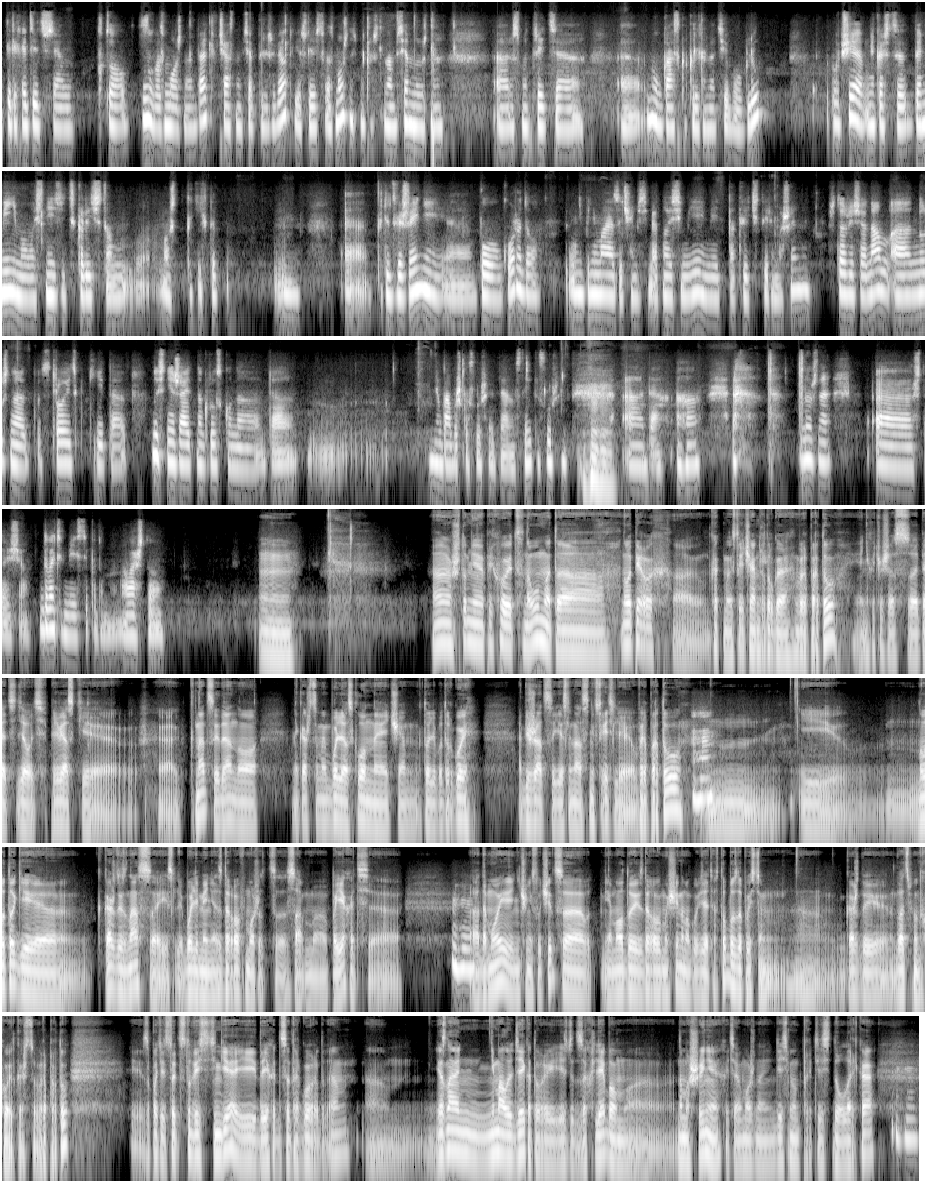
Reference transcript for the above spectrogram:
переходить всем, кто, ну, возможно, да, в частном секторе живет, если есть возможность, мне кажется, нам всем нужно э, рассмотреть э, ну, газ как альтернативу углю, вообще, мне кажется, до минимума снизить количество, может, каких-то передвижений по городу. Не понимаю, зачем себе одной семье иметь по 3-4 машины. Что же еще? Нам э, нужно строить какие-то, ну, снижать нагрузку на, да, меня бабушка слушает рядом, стоит и слушает. А, да, ага. Нужно а, что еще? Давайте вместе подумаем. А вас что? А, что мне приходит на ум, это, ну, во-первых, а, как мы встречаем друг друга в аэропорту. Я не хочу сейчас опять делать привязки э, к нации, да, но Мне кажется, мы более склонны, чем кто-либо другой, обижаться, если нас не встретили в аэропорту. Ага. И ну, в итоге каждый из нас, если более-менее здоров, может сам поехать угу. а домой, ничего не случится. Вот я молодой и здоровый мужчина, могу взять автобус, допустим, а, каждые 20 минут ходит, кажется, в аэропорту, и заплатить 100-200 тенге и доехать до центра города, да. Я знаю немало людей, которые ездят за хлебом а, на машине, хотя можно 10 минут пройтись до ларька. Угу.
